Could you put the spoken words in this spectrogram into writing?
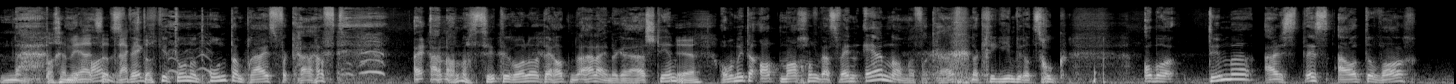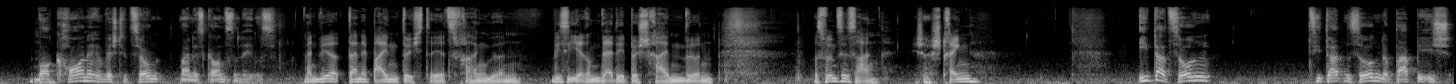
Nein. Brauche mehr als ein Traktor. weggetun und unterm Preis verkauft. Ein anderer Cityroller, der hat ihn allein in der Garage stehen. Ja. Aber mit der Abmachung, dass wenn er nochmal verkauft, dann kriege ich ihn wieder zurück. Aber dümmer als das Auto war, war keine Investition meines ganzen Lebens. Wenn wir deine beiden Töchter jetzt fragen würden, wie sie ihren Daddy beschreiben würden, was würden Sie sagen? Ist er streng? Ich würde sagen, Sie taten sagen, der Papi ist,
